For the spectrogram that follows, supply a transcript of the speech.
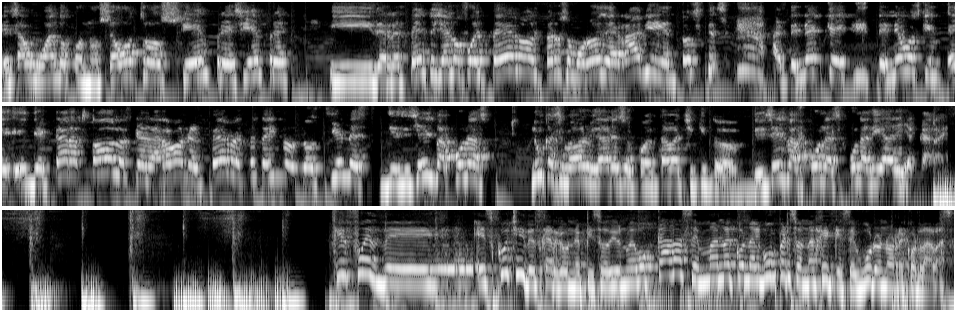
estaba jugando con nosotros siempre, siempre y de repente ya no fue el perro, el perro se murió de rabia y entonces tenía que, teníamos que eh, inyectar a todos los que agarraban el perro, entonces ahí nos, tienes 16 vacunas, nunca se me va a olvidar eso cuando estaba chiquito, 16 vacunas, una diaria, caray. ¿Qué fue de...? Escucha y descarga un episodio nuevo cada semana con algún personaje que seguro no recordabas.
